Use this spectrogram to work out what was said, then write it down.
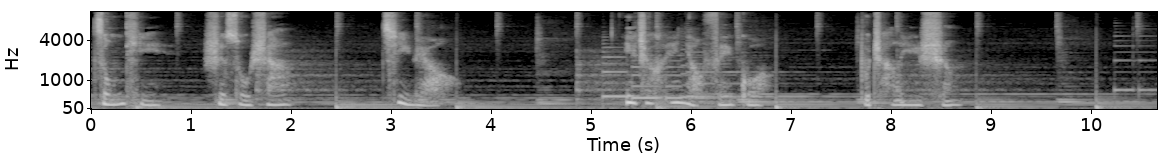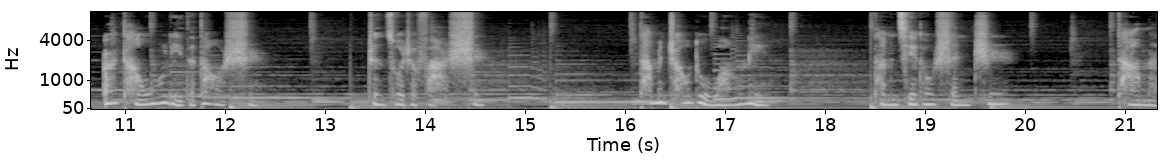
总体是肃杀。寂寥，一只黑鸟飞过，不长一生。而堂屋里的道士正做着法事，他们超度亡灵，他们接通神知，他们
